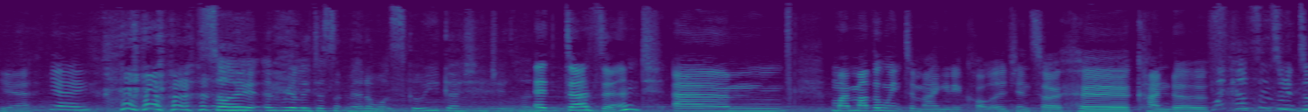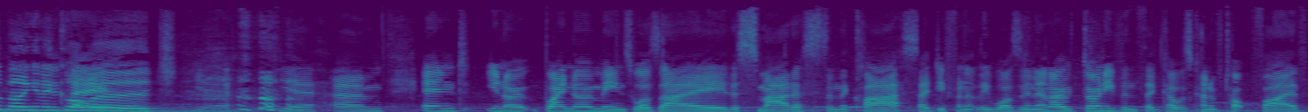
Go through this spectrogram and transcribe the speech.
yeah, yay. so it really doesn't matter what school you go to, Jaclyn. It doesn't. Um, my mother went to Mangere College, and so her kind of My cousins went to Mangere Did they? College. Yeah, yeah. Um, and, you know, by no means was I the smartest in the class. I definitely wasn't. And I don't even think I was kind of top five.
